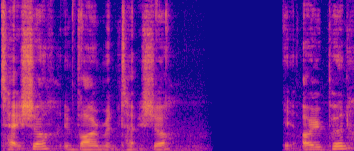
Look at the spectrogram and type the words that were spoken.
texture, environment texture, hit open,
